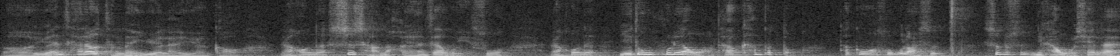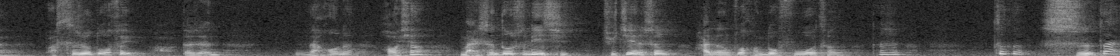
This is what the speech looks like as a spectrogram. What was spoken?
呃，原材料成本越来越高，然后呢，市场呢好像在萎缩，然后呢，移动互联网他又看不懂，他跟我说吴老师，是不是？你看我现在啊四十多岁啊的人，然后呢，好像满身都是力气去健身，还能做很多俯卧撑，但是这个时代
